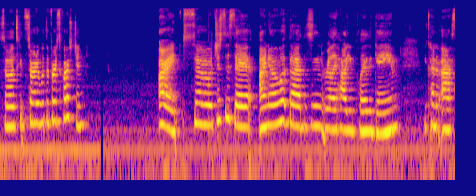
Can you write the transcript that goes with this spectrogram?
So let's get started with the first question. Alright, so just to say, I know that this isn't really how you play the game. You kind of ask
